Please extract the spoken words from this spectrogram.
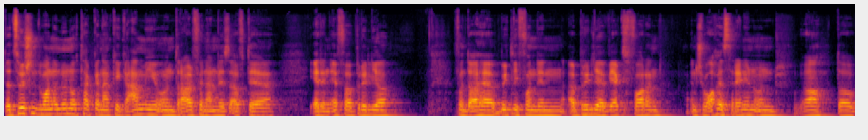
Dazwischen waren nur noch Takanaki Gami und Raul Fernandes auf der RNF Aprilia. Von daher wirklich von den Aprilia Werksfahrern ein schwaches Rennen und ja, da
